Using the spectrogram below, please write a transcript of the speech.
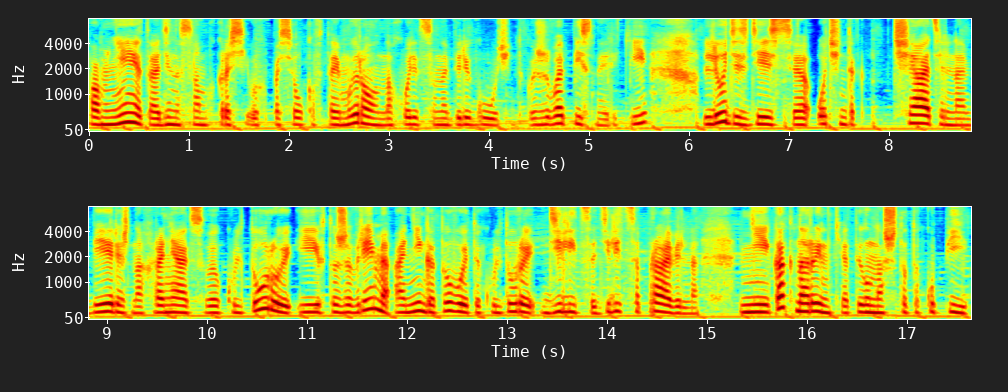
по мне, это один из самых красивых поселков Таймыра. Он находится на берегу очень такой живописной реки. Люди здесь э, очень так тщательно, бережно охраняют свою культуру, и в то же время они готовы этой культурой делиться, делиться правильно. Не как на рынке, а ты у нас что-то купи,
